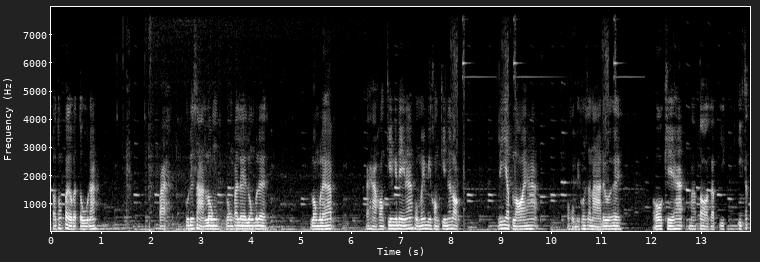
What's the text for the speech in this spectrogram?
เราต้องเปิดประตูนะ ไปผู้โดยสารลงลงไปเลยลงไปเลย ลงไปเลยครับ ไปหาของกินกันเองนะ ผมไม่มีของกินให้หรอก เรียบร้อยฮะ โอ้โหมีโฆษณาด้วยเฮ้ย โอเคฮะ มาต่อกับอีกอีกสัก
